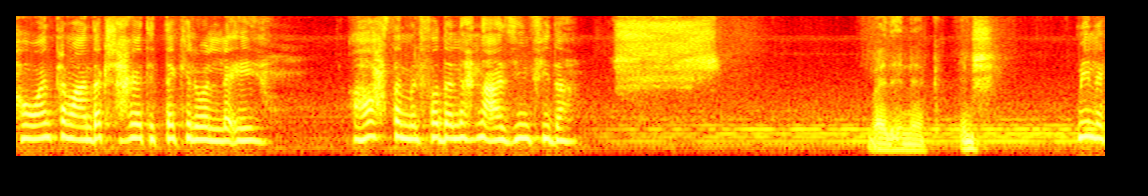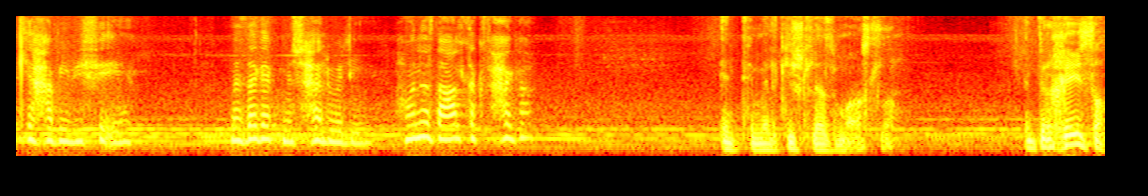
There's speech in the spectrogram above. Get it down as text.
هو انت ما عندكش حاجة تتاكل ولا إيه؟ آه احسن من الفضا اللي إحنا عايزين فيه ده. بعد هناك. امشي. مالك يا حبيبي في إيه؟ مزاجك مش حلو ليه؟ هو أنا زعلتك في حاجة؟ أنت مالكيش لازمة أصلا. أنت رخيصة.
